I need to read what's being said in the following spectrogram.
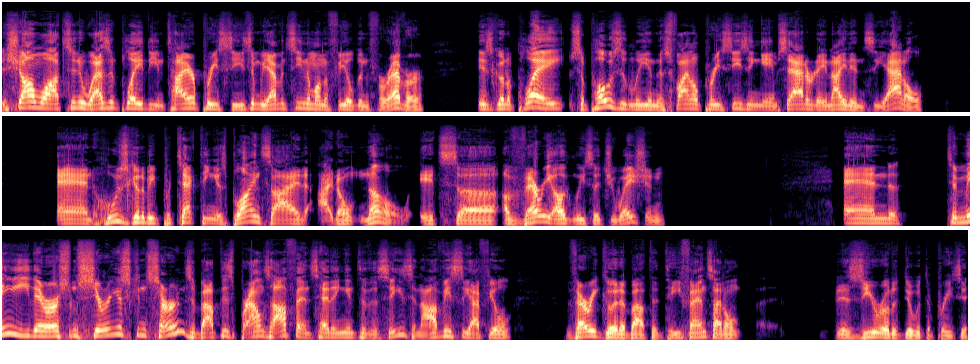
Deshaun Watson, who hasn't played the entire preseason, we haven't seen him on the field in forever, is going to play supposedly in this final preseason game Saturday night in Seattle. And who's going to be protecting his blind side? I don't know. It's uh, a very ugly situation. And to me, there are some serious concerns about this Browns offense heading into the season. Obviously, I feel very good about the defense. I don't. It has zero to do with the preseason.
